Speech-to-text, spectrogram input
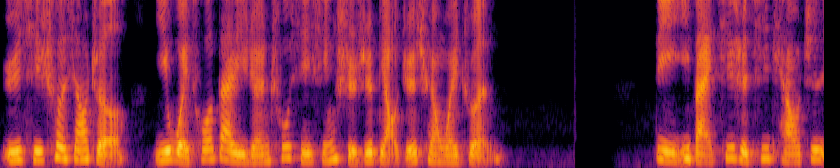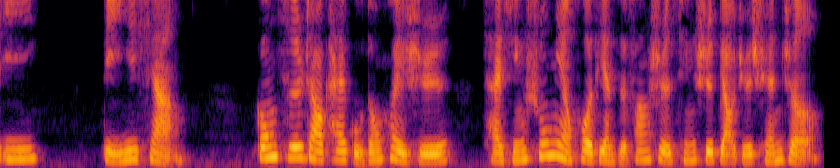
逾期撤销者，以委托代理人出席行使之表决权为准。第一百七十七条之一第一项，公司召开股东会时，采行书面或电子方式行使表决权者，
